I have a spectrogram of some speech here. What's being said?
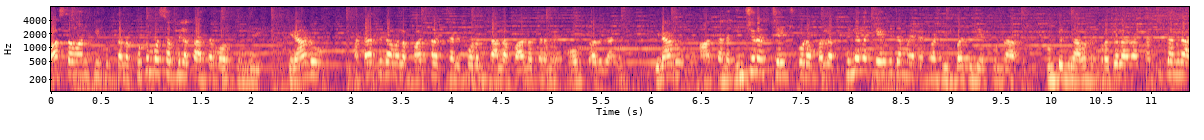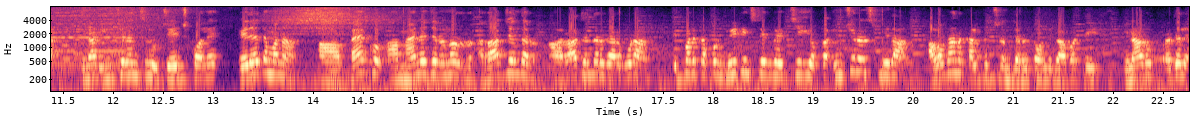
వాస్తవానికి ఇప్పుడు తన కుటుంబ సభ్యులకు అర్థమవుతుంది. ఈనాడు హఠాత్తుగా వాళ్ళ భర్త చనిపోవడం చాలా బాధాకరమైన హోమ్ కాదు కానీ ఈనాడు ఆ తన ఇన్సూరెన్స్ చేయించుకోవడం వల్ల పిల్లలకు ఏ విధమైనటువంటి ఇబ్బంది లేకుండా ఉంటుంది కాబట్టి ప్రజలారా ఖచ్చితంగా ఈనాడు ఇన్సూరెన్స్ చేయించుకోవాలి. ఏదైతే మన ఆ, బ్యాంకు ఆ మేనేజర్ ఉన్నారో రాజేందర్ రాజేందర్ గారు కూడా ఇప్పటికప్పుడు మీటింగ్స్ నిర్వహించి ఈ యొక్క ఇన్సూరెన్స్ మీద అవగాహన కల్పించడం జరుగుతోంది కాబట్టి ఈనాడు ప్రజలు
